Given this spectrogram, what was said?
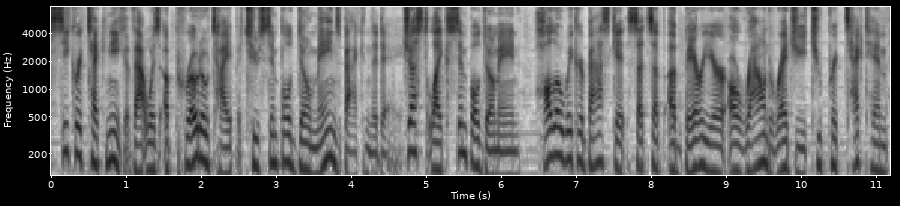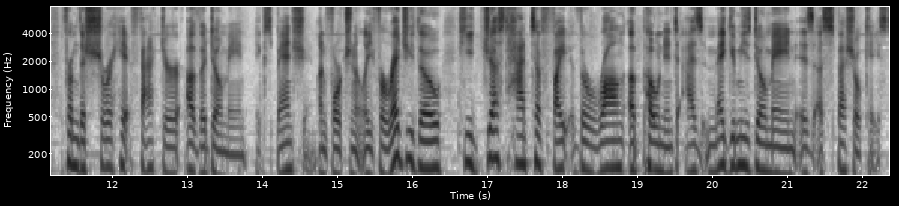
a secret technique that was a prototype to Simple Domains back in the day. Just like Simple Domain, Hollow Wicker Basket sets up a barrier around Reggie to protect him from the sure hit factor of a domain expansion. Unfortunately for Reggie though, he just had to fight the wrong opponent as Megumi's domain is a special case,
